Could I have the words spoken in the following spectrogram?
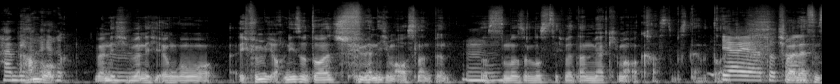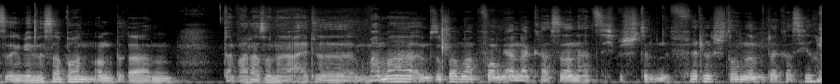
Heimweh Hamburg. Wenn ich, mhm. wenn ich irgendwo. Ich fühle mich auch nie so deutsch, wie wenn ich im Ausland bin. Mhm. Das ist immer so lustig, weil dann merke ich mal, oh krass, du bist der Deutsch. Ja, ja, total. Ich war letztens irgendwie in Lissabon und ähm, dann war da so eine alte Mama im Supermarkt vor mir an der Kasse und hat sich bestimmt eine Viertelstunde mit der Kassiererin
